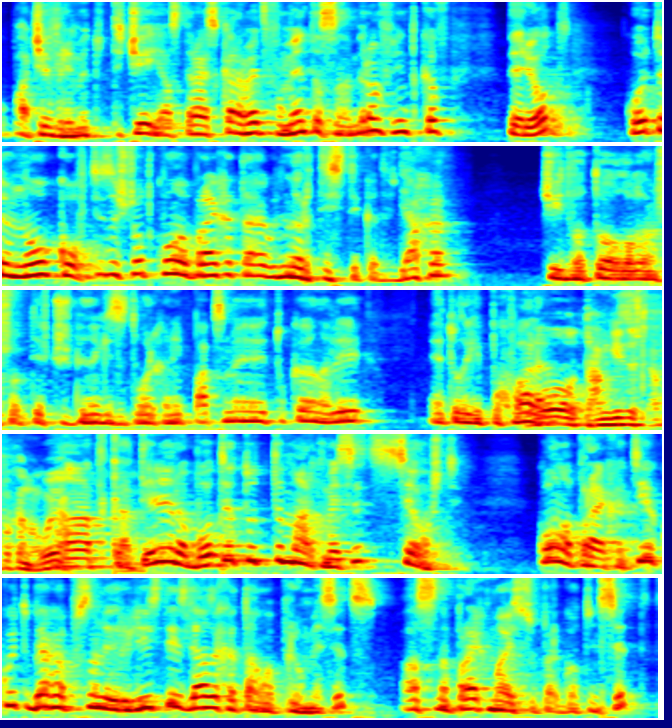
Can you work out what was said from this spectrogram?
Обаче времето тече и аз трябва да изкарам. Ето в момента се намирам в един такъв период, който е много кофти, защото какво направиха тази година артистите, като видяха, че идва този локдаун, защото те в чужбина ги затвориха, ние пак сме тук, нали, ето да ги похваля. О, там ги зашляпаха много яко. А, така, те не работят от март месец все още. Какво направиха? Тия, които бяха пуснали релизите, излязаха там април месец. Аз направих май супер готин сет,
